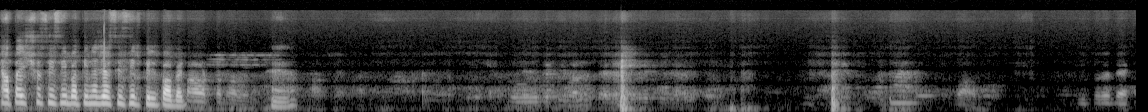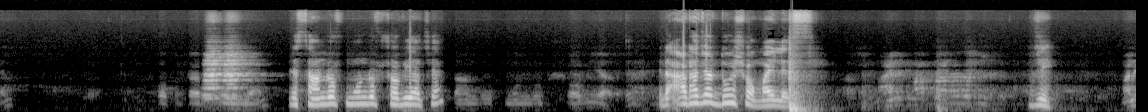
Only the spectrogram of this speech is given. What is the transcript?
সাতাইশশো সিসি বা তিন হাজার সিসির ফিল পাবেন। হ্যাঁ। দেখেন। কতটা প্রিমিয়াম এটা সানরুফ মুনরুফ সবই আছে। সানরুফ মুনরুফ সবই আছে। এটা আট হাজার দুইশো মাইলেজ মাইলেজ মাত্র আট হাজার দুশো। জি। মানে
